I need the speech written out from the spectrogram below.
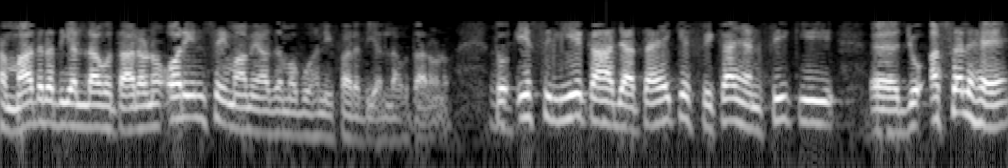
حماد رضی اللہ تعالیٰ عنہ اور ان سے امام اعظم ابو حنیفہ رضی اللہ تعالیٰ عنہ۔ تو اس لیے کہا جاتا ہے کہ فقہ حنفی کی جو اصل ہے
